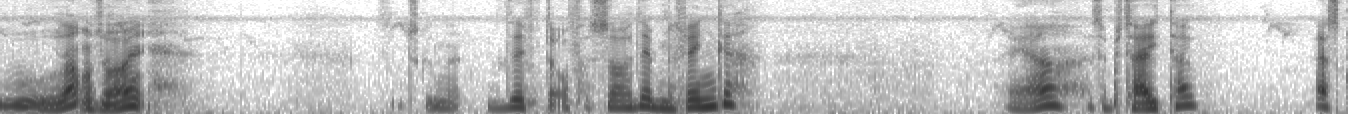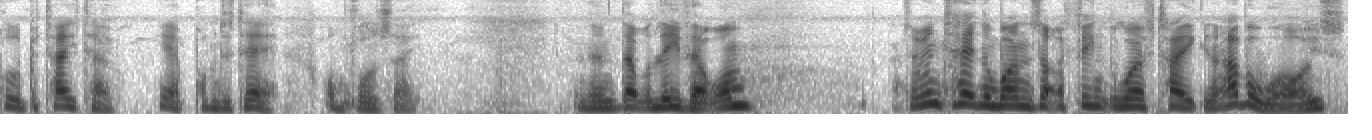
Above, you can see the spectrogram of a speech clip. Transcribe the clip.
Ooh, that one's alright. So I'm just going to lift it off the side there with my finger. Yeah, that's a potato. That's called a potato. Yeah, pomme de terre en français. And then that will leave that one. So I'm going to take the ones that I think are worth taking. Otherwise,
